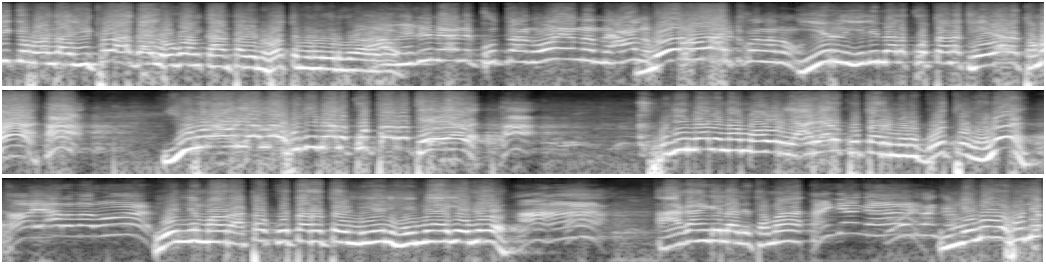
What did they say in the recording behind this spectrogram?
ಈಕೆ ಬಂದ ಈಕೆ ಹಗ್ಗಾಗಿ ಹೋಗುವಂತ ಏನು ಹೊತ್ತು ಮನೆ ಹಿಡಿದ್ರ ಅವ್ ಇಲಿ ಮೇಲೆ ಕೂತಾನೋ ಏನು ಮ್ಯಾಲ ನೋಡು ಇಟ್ಕೊಂಡಾನು? ಇರ್ಲಿ ಇಲಿ ಮೇಲೆ ಕೂತಾನ ಅಂತ ಹೇಳ ತಮ್ಮ. ಇವ್ರವ್ರು ಎಲ್ಲ ಹುಲಿ ಮೇಲೆ ಕೂತಾರ ಅಂತ ಹೇಳ. ಹುಲಿ ಮೇಲೆ ನಮ್ಮ ಅವ್ರು ಯಾರ್ಯಾರು ಕೂತಾರ ನಿನಗೆ ಗೊತ್ತಿಲ್ಲ ಯಾರದಾರು? ಏನ್ ನಿಮ್ಮ ಅವ್ರ ಅಟ ಕೂತಾರ ನೀ ಏನ್ ಹೆಮ್ಮೆ ಆಗ್ಯದು ಆಗಂಗಿಲ್ಲ ಅಲ್ಲಿ ತಮ್ಮ. ನಿಮಗ ಹುಲಿ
